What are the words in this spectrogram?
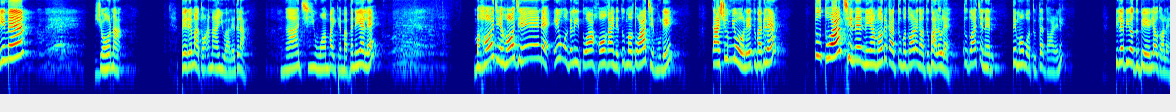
အာမင်ယောနာဘယ်ထဲမှာတော့အနားယူရလဲတလားငါးကြီးဝမ်းပိုက်ထဲမှာဘယ်နေရလဲမဟောခြင်းဟောခြင်းတဲ့အေဝံဂေလိသွားဟောခိုင်းတယ် तू မသွားခြင်းဘူးလေတာရှုမြို့ကိုလေ तू ဘာဖြစ်လဲ तू သွားခြင်းတဲ့နေရာမဟုတ်တက तू မသွားတဲ့က तू ဘာလုပ်လဲ तू သွားခြင်းတဲ့တင်မောပေါ် तू တက်သွားတယ်လေပြီးလဲပြီးတော့ तू ဘေရောက်သွားလဲ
